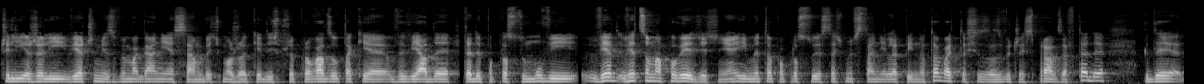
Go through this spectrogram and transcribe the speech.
Czyli jeżeli wie, czym jest wymaganie, sam być może kiedyś przeprowadzał takie wywiady, wtedy po prostu mówi, wie, wie co ma powiedzieć, nie? I my to po prostu jesteśmy w stanie lepiej notować. To się zazwyczaj sprawdza wtedy, gdy,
